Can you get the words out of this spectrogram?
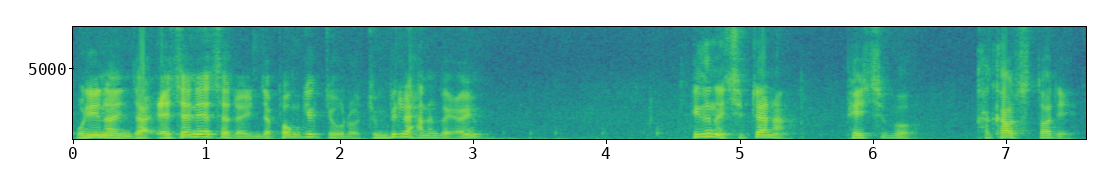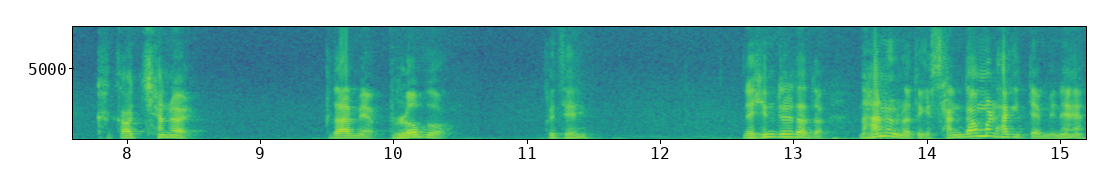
우리는 이제 SNS를 이제 본격적으로 준비를 하는 거예요. 이거는 쉽잖아. 페이스북 카카오 스토리 카카오 채널 그 다음에 블로그. 내 힘들다도 나는 어떻게 상담을 하기 때문에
